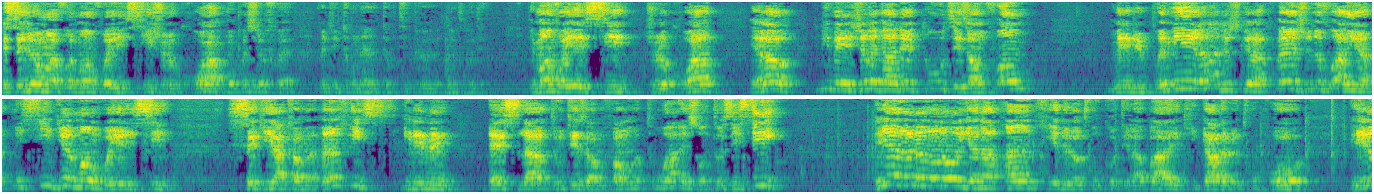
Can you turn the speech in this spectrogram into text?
le Seigneur m'a vraiment envoyé ici, je le crois, mon précieux frère. Peux-tu tourner un tout petit peu de l'autre côté? Il m'a envoyé ici, je le crois. Et alors, il dit, mais je regardais tous ces enfants, mais du premier là jusqu'à la fin, je ne vois rien. Mais si Dieu m'a envoyé ici, c'est qu'il a quand même un fils. Il dit, mais est-ce là tous tes enfants Toi, ils sont tous ici? Il dit, non, non, non, non, il y en a un qui est de l'autre côté là-bas et qui garde le troupeau. Il dit, non,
